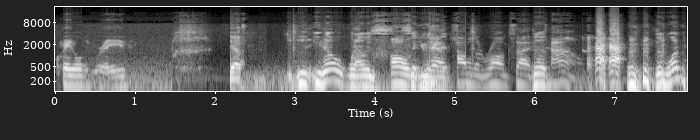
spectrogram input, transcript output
Cradle to Grave. You, you know when I was Oh, sitting you had Powell on the wrong side The- of town. the one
